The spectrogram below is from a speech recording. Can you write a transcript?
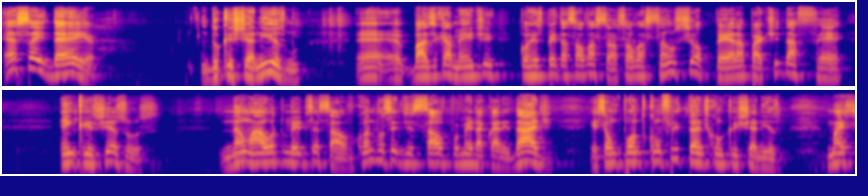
Essa ideia do cristianismo é, é basicamente com respeito à salvação. A salvação se opera a partir da fé em Cristo Jesus. Não há outro meio de ser salvo. Quando você diz salvo por meio da caridade, esse é um ponto conflitante com o cristianismo. Mas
